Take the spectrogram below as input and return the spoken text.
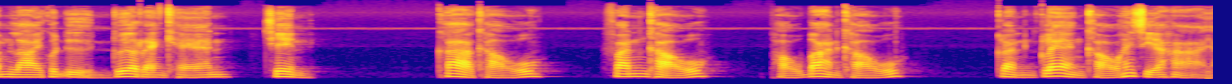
ทำลายคนอื่นด้วยแรงแค้น เช่น ฆ่าเขา ฟันเขา เผาบ้านเขา ลั่นแกล้งเขาให้เสียหาย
